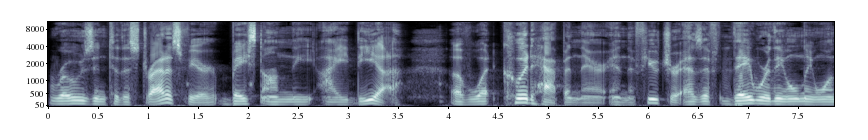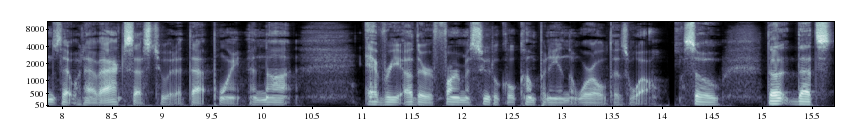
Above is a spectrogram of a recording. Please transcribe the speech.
rose into the stratosphere based on the idea of what could happen there in the future, as if they were the only ones that would have access to it at that point and not every other pharmaceutical company in the world as well. So the, that's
